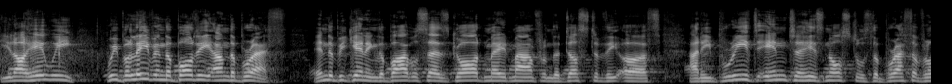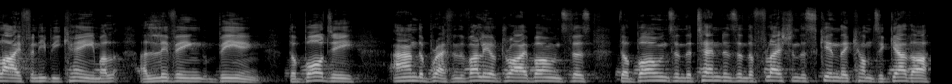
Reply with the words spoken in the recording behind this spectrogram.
you know, here we, we believe in the body and the breath. In the beginning, the Bible says God made man from the dust of the earth, and he breathed into his nostrils the breath of life, and he became a, a, living being. The body and the breath. In the valley of dry bones, there's the bones and the tendons and the flesh and the skin, they come together,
